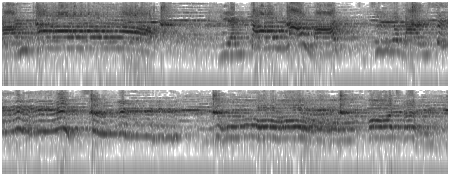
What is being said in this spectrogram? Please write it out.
看他，眼高老迈，自难生死可承担。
